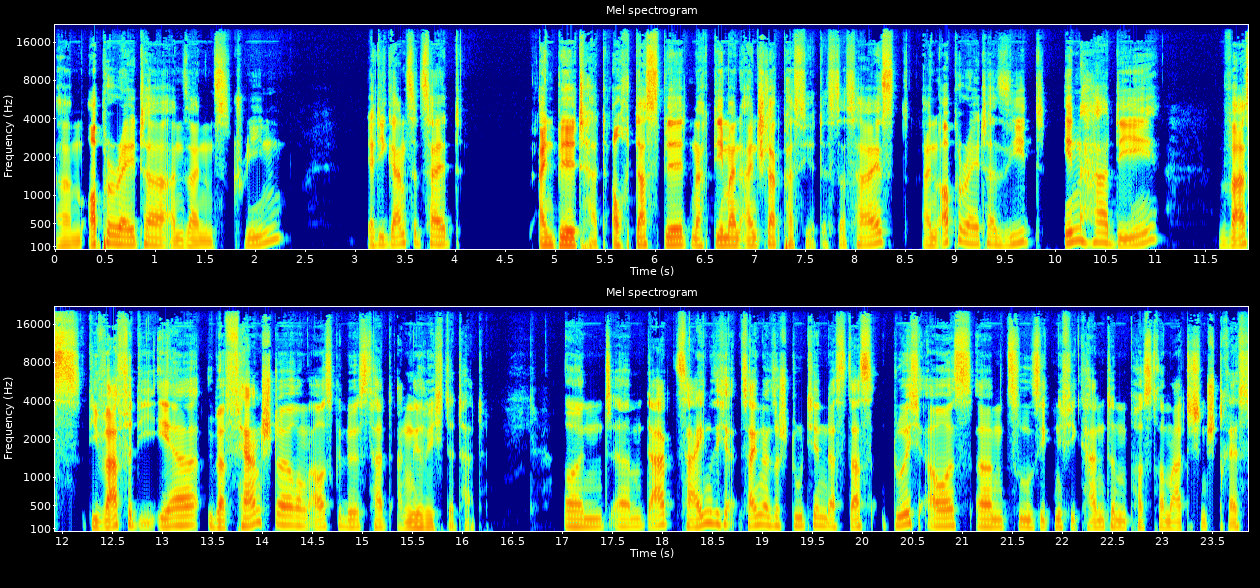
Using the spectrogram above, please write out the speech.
ähm, Operator an seinem Screen ja die ganze Zeit ein Bild hat. Auch das Bild, nachdem ein Einschlag passiert ist. Das heißt, ein Operator sieht in HD, was die Waffe, die er über Fernsteuerung ausgelöst hat, angerichtet hat. Und ähm, da zeigen sich zeigen also Studien, dass das durchaus ähm, zu signifikantem posttraumatischen Stress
